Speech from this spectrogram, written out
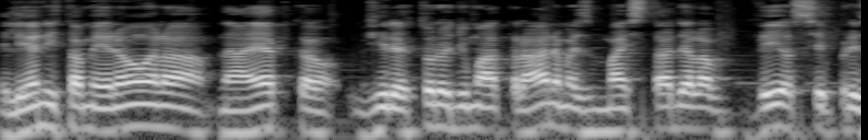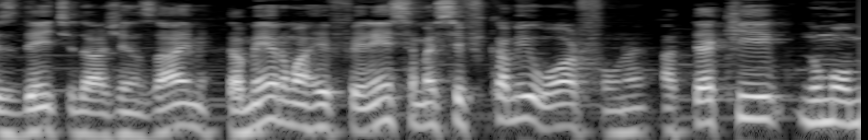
Eliana Tameirão era na época diretora de uma outra área, mas mais tarde ela veio a ser presidente da Genzyme. Também era uma referência, mas você fica meio órfão, né? Até que no momento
